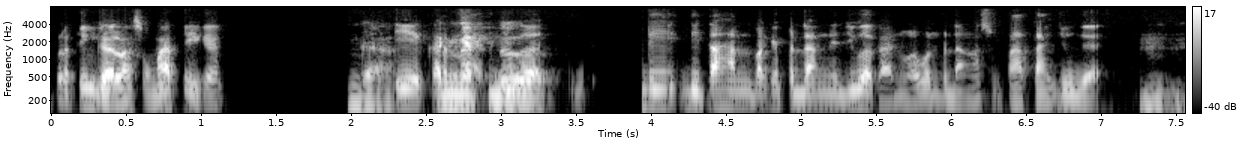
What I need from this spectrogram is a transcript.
berarti nggak langsung mati kan. Enggak. Iya, karena Kenyet dulu. juga di, ditahan pakai pedangnya juga kan, walaupun pedang langsung patah juga. Mm.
